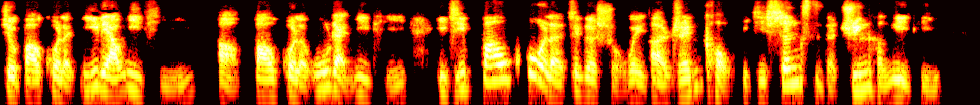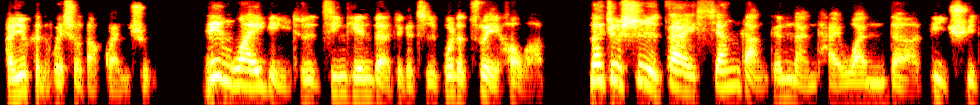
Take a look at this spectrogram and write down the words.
就包括了医疗议题啊，包括了污染议题，以及包括了这个所谓啊人口以及生死的均衡议题，很有可能会受到关注。另外一点，也就是今天的这个直播的最后啊，那就是在香港跟南台湾的地区，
